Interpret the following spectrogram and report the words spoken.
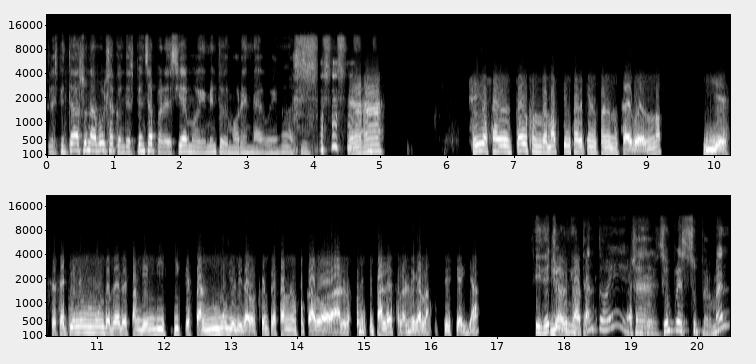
les pintabas una bolsa con despensa, parecía movimiento de morena, güey, ¿no? Así. Ajá. Sí, o sea, todos los demás, quién sabe quiénes son esos héroes, ¿no? Y este, o sea, tiene un mundo de héroes también DC que están muy olvidados. Siempre están enfocados a, los principales, a la Liga de la Justicia y ya. Y de hecho, ni tanto, ¿eh? O sea, siempre es Superman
